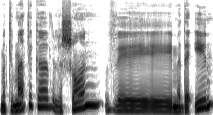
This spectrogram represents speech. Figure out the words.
מתמטיקה ולשון ומדעים,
